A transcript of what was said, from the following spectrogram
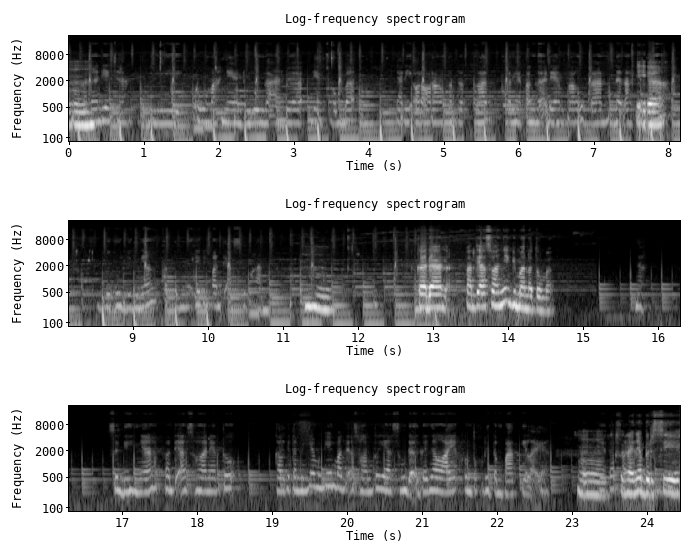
Mm. karena dia cari rumahnya yang dulu nggak ada dia coba cari orang-orang terdekat ternyata nggak ada yang tahu kan dan akhirnya ujung-ujungnya ketemunya di panti asuhan Hmm. Keadaan panti asuhannya gimana tuh, Mbak? sedihnya panti asuhannya tuh kalau kita mikir mungkin panti asuhan tuh ya seenggak-enggaknya layak untuk ditempati lah ya Hmm, seenggaknya panti bersih,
